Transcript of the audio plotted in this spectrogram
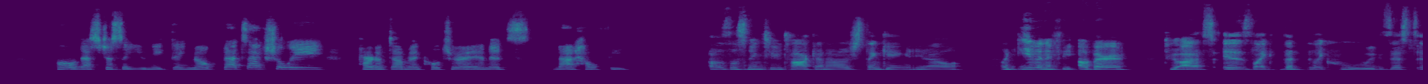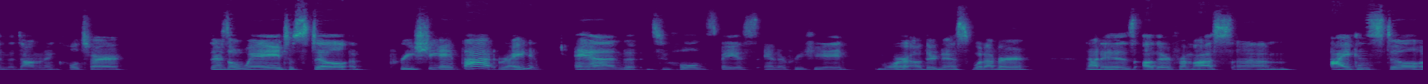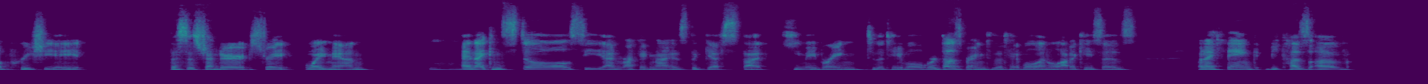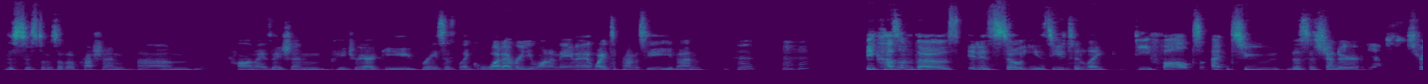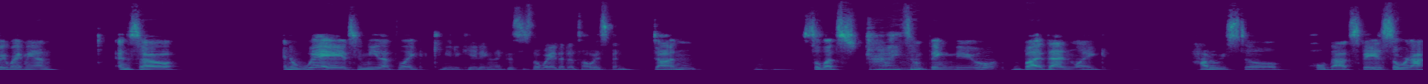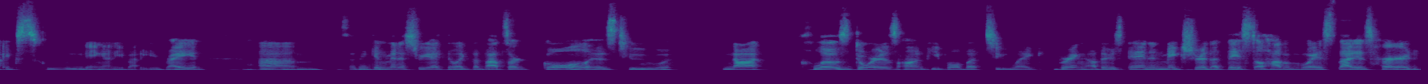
oh, that's just a unique thing. Nope, that's actually part of dominant culture and it's not healthy. I was listening to you talk and I was thinking, you know, like even if the other to us is like the like who exists in the dominant culture there's a way to still appreciate that right mm-hmm. and to hold space and appreciate more otherness, whatever that Mhm. other from us, um, I can still appreciate the cisgender straight white man Mhm. and I can still see and recognize the gifts that he may bring to the table or does bring to the table in a lot of cases. But I think because of the systems of oppression, um, colonization, patriarchy, racist, like whatever you want to name it, white supremacy, even, Mhm. because of those, it is so easy to like default uh, to the cisgender Yes. straight white man. And so, in a way, to me, that's like communicating like this is the way that it's always been done. Mhm. So let's try something new. But then, like, how do we still hold that space so we're not excluding anybody, right? Mhm. Um, so I think in ministry, I feel like that that's our goal is to not close doors on people, but to like bring others in and make sure that they still have a voice that is heard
